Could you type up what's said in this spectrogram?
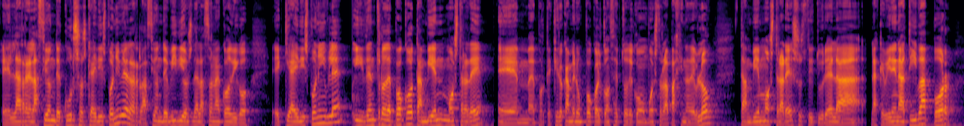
eh, la relación de cursos que hay disponible, la relación de vídeos de la zona código que hay disponible y dentro de poco también mostraré, em, porque quiero cambiar un poco el concepto de cómo muestro la página de blog, también mostraré, sustituiré la, la que viene nativa por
